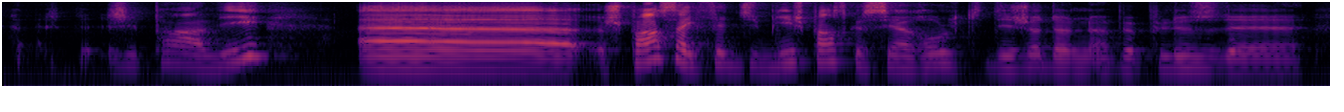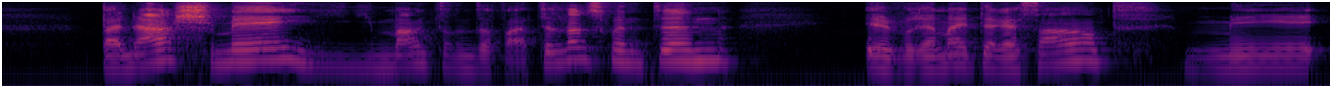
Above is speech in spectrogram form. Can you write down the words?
j'ai pas envie. Euh, je pense que ça fait du bien. Je pense que c'est un rôle qui déjà donne un peu plus de panache, mais il manque certaines affaires. Tilda Swinton est vraiment intéressante, mais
